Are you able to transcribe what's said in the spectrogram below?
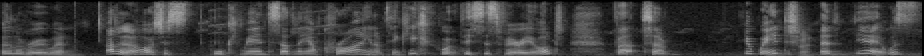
Uluru, and I don't know. I was just walking around. Suddenly, I'm crying, and I'm thinking, "Well, this is very odd," but um, it went, Okay. and yeah, it was.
